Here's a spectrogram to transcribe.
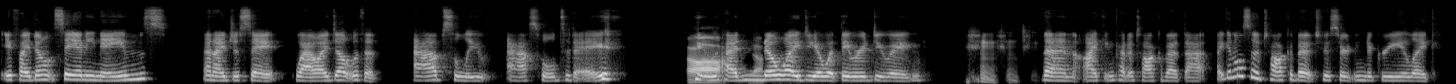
if I don't say any names and I just say, wow, I dealt with an absolute asshole today who Ah, had yeah. no idea what they were doing, then I can kind of talk about that. I can also talk about to a certain degree, like,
